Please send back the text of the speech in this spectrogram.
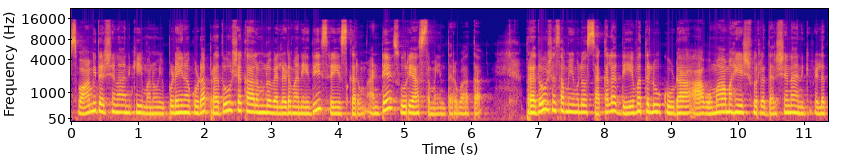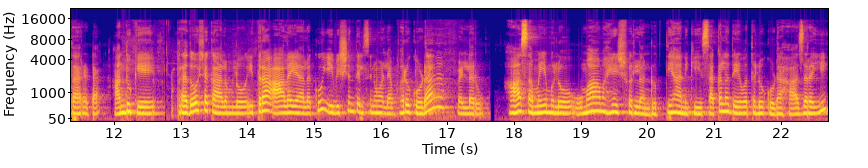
స్వామి దర్శనానికి మనం ఎప్పుడైనా కూడా ప్రదోష కాలంలో వెళ్ళడం అనేది శ్రేయస్కరం అంటే సూర్యాస్తమయం తర్వాత. ప్రదోష సమయంలో సకల దేవతలు కూడా ఆ ఉమామహేశ్వరుల దర్శనానికి వెళతారట. అందుకే ప్రదోష కాలంలో ఇతర ఆలయాలకు ఈ విషయం తెలిసిన వాళ్ళు ఎవ్వరూ కూడా వెళ్ళరు. ఆ సమయములో ఉమామహేశ్వరుల నృత్యానికి సకల దేవతలు కూడా హాజరయ్యి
